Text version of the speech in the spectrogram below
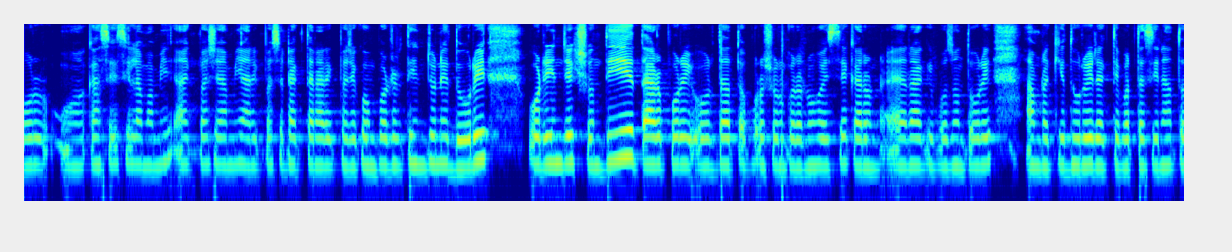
ওর কাছেই ছিলাম আমি। এক পাশে আমি, আরেক পাশে ডাক্তার, আরেক পাশে কম্পাউন্ডার তিনজনে দৌড়ে ওর ইঞ্জেকশন দিয়ে তারপরে ওর দাঁত অপারেশন করানো হয়েছে। কারণ এর আগে পর্যন্ত ওরে আমরা কি ধরে রাখতে পারতাছি না। তো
